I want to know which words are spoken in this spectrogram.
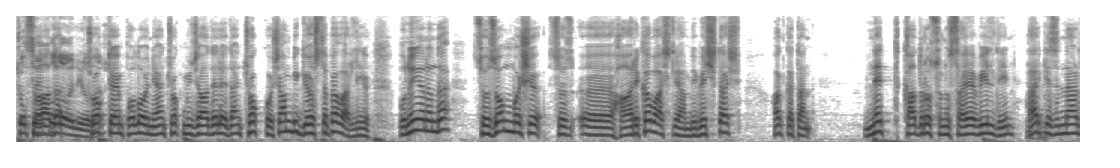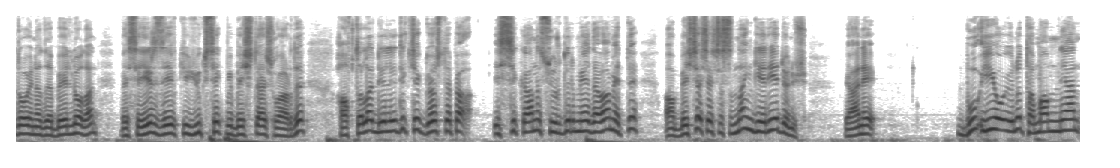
Çok tempolu oynuyorlar. Çok tempolu oynayan, çok mücadele eden, çok koşan bir Göztepe var ligi. Bunun yanında sezon başı söz, e, harika başlayan bir Beşiktaş hakikaten net kadrosunu sayabildiğin, herkesin nerede oynadığı belli olan ve seyir zevki yüksek bir Beşiktaş vardı. Haftalar ilerledikçe Göztepe istikrarını sürdürmeye devam etti. Ama Beşiktaş açısından geriye dönüş. Yani bu iyi oyunu tamamlayan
